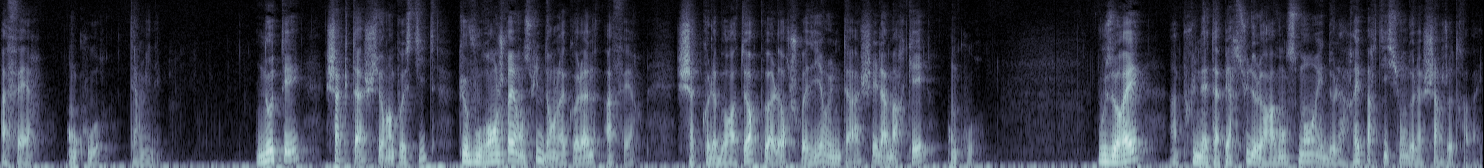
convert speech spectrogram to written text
À faire, en cours, terminé. Notez chaque tâche sur un post-it que vous rangerez ensuite dans la colonne à faire. Chaque collaborateur peut alors choisir une tâche et la marquer en cours. Vous aurez un plus net aperçu de leur avancement et de la répartition de la charge de travail.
